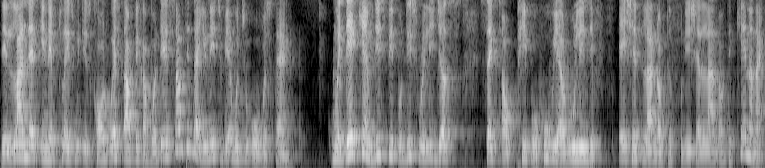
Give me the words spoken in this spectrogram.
They landed in a place which is called West Africa. But there's something that you need to be able to understand. When they came, these people, this religious sect of people who we are ruling the ancient land of the Phoenician land of the Canaanite,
